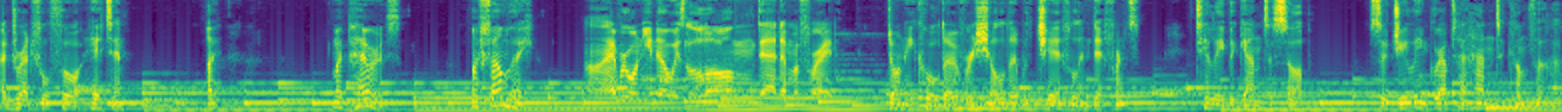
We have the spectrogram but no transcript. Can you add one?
a dreadful thought hit him. I. My parents. My family. Uh, everyone you know is long dead, I'm afraid. Donny called over his shoulder with cheerful indifference. Tilly began to sob so Julian grabbed her hand to comfort her.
